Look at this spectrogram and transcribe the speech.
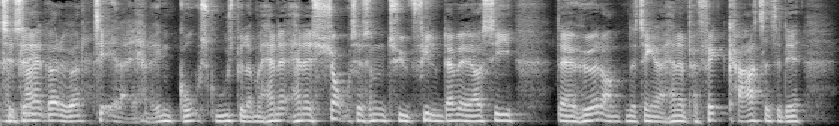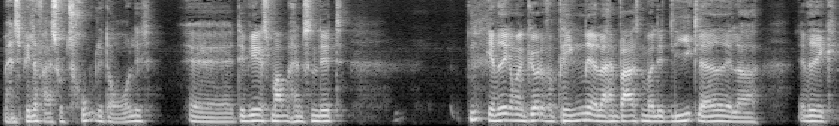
sådan- gøre det godt. Til, eller han er jo ikke en god skuespiller, men han er, han er sjov til sådan en type film. Der vil jeg også sige, da jeg hørte om den, der tænker jeg, at han er perfekt castet til det. Men han spiller faktisk utroligt dårligt. Øh, det virker som om, han sådan lidt... Jeg ved ikke, om han gjorde det for pengene, eller han bare sådan var lidt ligeglad, eller jeg ved ikke,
